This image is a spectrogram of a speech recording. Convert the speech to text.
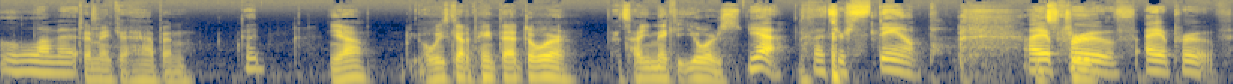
Love it. to make it happen. Good. Yeah, you always got to paint that door. That's how you make it yours. Yeah, that's your stamp. I It's true. approve. I approve.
